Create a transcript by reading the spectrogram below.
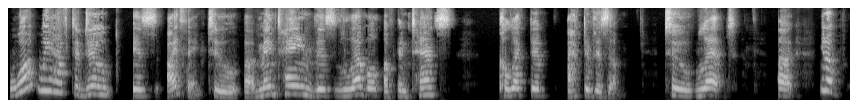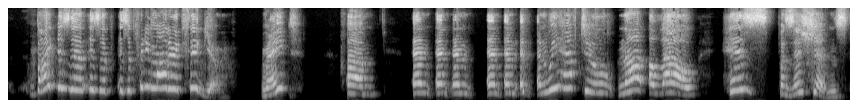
what we have to do is, I think, to uh, maintain this level of intense collective activism, to let, uh, you know, Biden is a is a is a pretty moderate figure, right? Um, and, and and and and and we have to not allow his positions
